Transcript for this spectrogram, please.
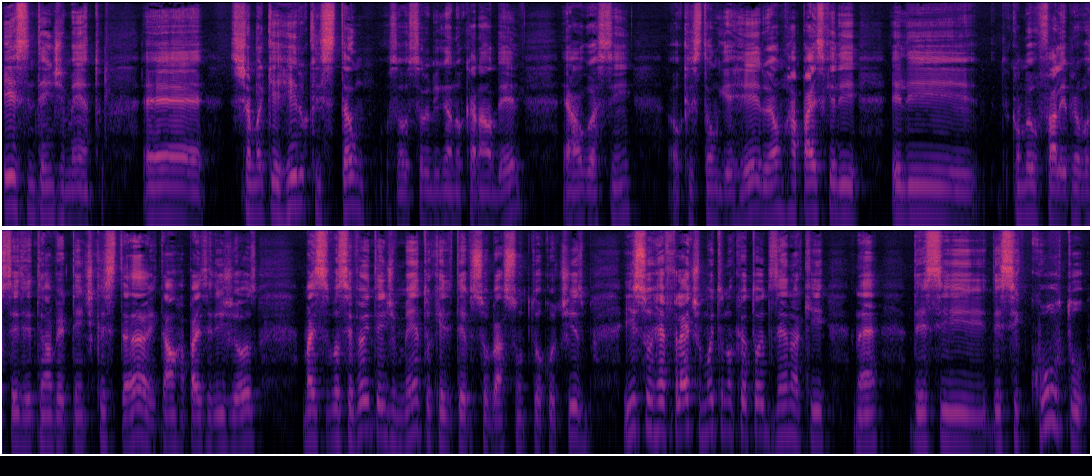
Esse entendimento é, se chama Guerreiro Cristão, se eu não me engano, o canal dele, é algo assim, o Cristão Guerreiro. É um rapaz que ele, ele como eu falei para vocês, ele tem uma vertente cristã e tal, um rapaz religioso, mas você vê o entendimento que ele teve sobre o assunto do ocultismo, isso reflete muito no que eu estou dizendo aqui, né? Desse, desse culto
